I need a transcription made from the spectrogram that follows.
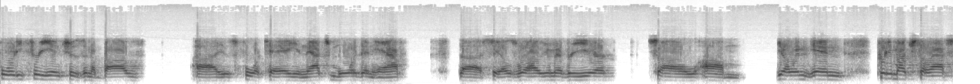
43 inches and above uh, is 4K, and that's more than half the sales volume every year. So, um, you know, in, in pretty much the last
